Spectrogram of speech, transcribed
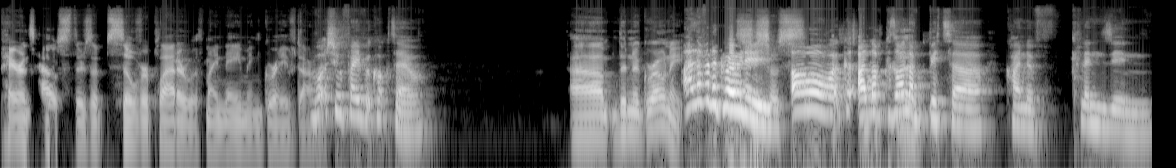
parents' house. There's a silver platter with my name engraved on it. What's it. your favorite cocktail? Um, the Negroni. I love a Negroni. So s- oh, I love because I love bitter kind of cleansing,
